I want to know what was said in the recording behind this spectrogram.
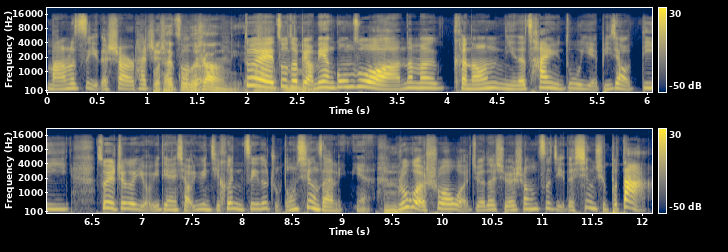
忙着自己的事儿，他只是做得上你对做做表面工作，那么可能你的参与度也比较低，所以这个有一点小运气和你自己的主动性在里面。如果说我觉得学生自己的兴趣不大，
